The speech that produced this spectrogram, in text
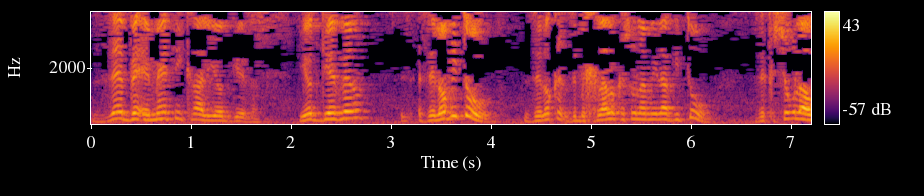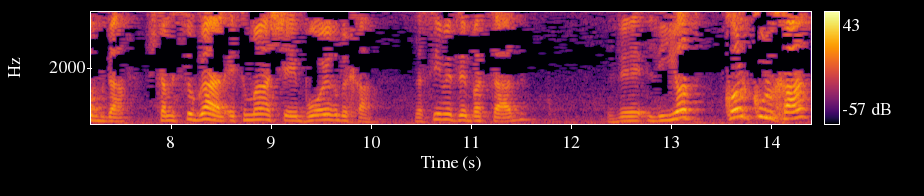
זה באמת נקרא להיות גבר. להיות גבר זה לא ויתור, זה, לא, זה בכלל לא קשור למילה ויתור. זה קשור לעובדה שאתה מסוגל את מה שבוער בך, לשים את זה בצד, ולהיות כל כולך,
